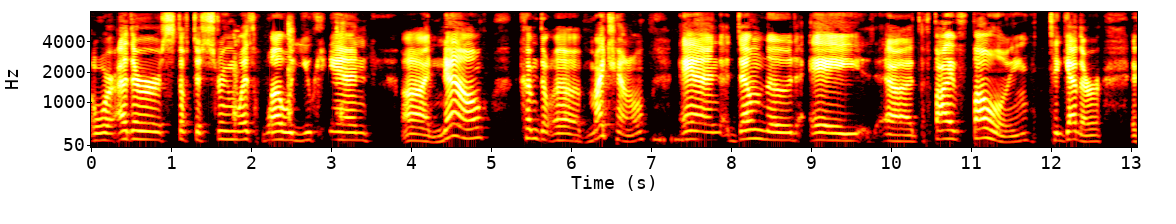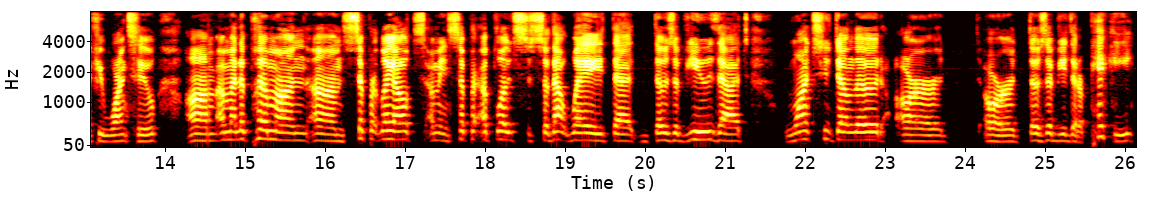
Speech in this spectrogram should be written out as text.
or other stuff to stream with well you can uh, now come to uh, my channel and download a uh, the five following together if you want to. Um, I'm gonna put them on um, separate layouts. I mean separate uploads, so that way that those of you that want to download or or those of you that are picky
